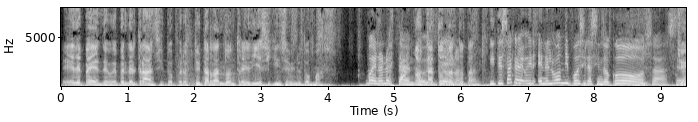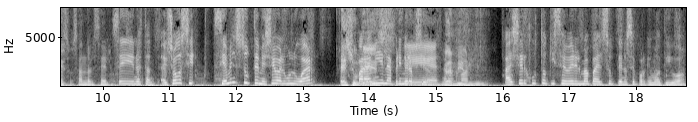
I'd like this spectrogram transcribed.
Eh, depende, depende del tránsito, pero estoy tardando entre 10 y 15 minutos más. Bueno, no es tanto. No tanto, ¿viste? tanto, No tanto. Y te saca. En el bondi puedes ir haciendo cosas. Se Sí. usando el celo. Sí, no es tan. Yo, si, si a mí el subte me lleva a algún lugar, El subte para mí es la primera Sí, opción. es lo es mi- mejor. Ayer justo quise ver el mapa del subte, no sé por qué motivo.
